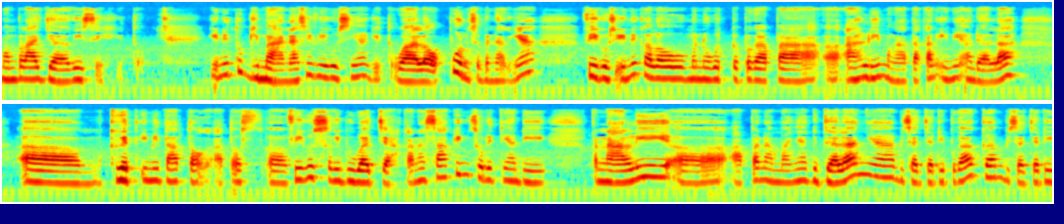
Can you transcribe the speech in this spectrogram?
mempelajari sih gitu. Ini tuh gimana sih virusnya gitu. Walaupun sebenarnya virus ini kalau menurut beberapa uh, ahli mengatakan ini adalah um, great imitator atau uh, virus seribu wajah. Karena saking sulitnya di kenali uh, apa namanya gejalanya bisa jadi beragam bisa jadi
